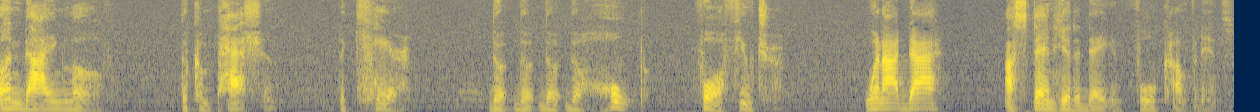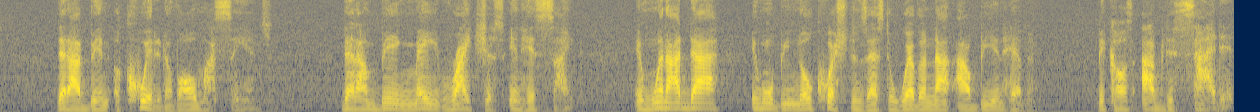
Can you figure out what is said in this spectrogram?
undying love, the compassion, the care, the, the, the, the hope for a future. When I die, I stand here today in full confidence that I've been acquitted of all my sins, that I'm being made righteous in His sight, And when I die, it won't be no questions as to whether or not I'll be in heaven because I've decided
